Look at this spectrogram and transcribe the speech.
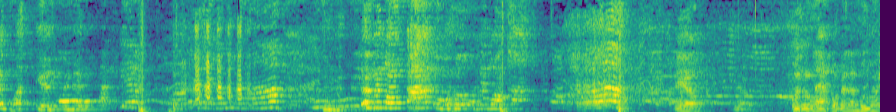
ยังควักเตียนอยู่เนี่ยเอ้ยไปมองตาหนูเถอะไปมองตา เบลเบลเปิดโรงแรมก่อนไหมล่ะมึงอะ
